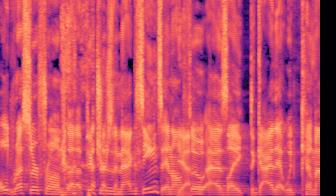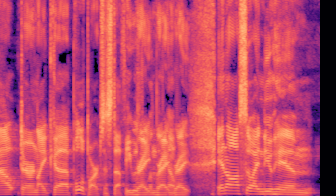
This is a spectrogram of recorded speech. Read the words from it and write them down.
old wrestler from the pictures and magazines, and Yeah. also as like the guy that would come out during like uh, pull aparts and stuff. He was Right, right, right. And also, I knew him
